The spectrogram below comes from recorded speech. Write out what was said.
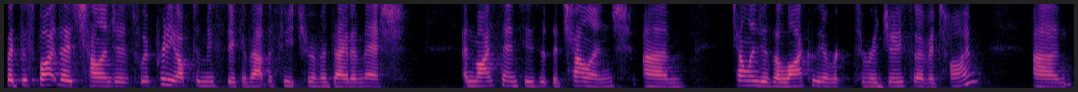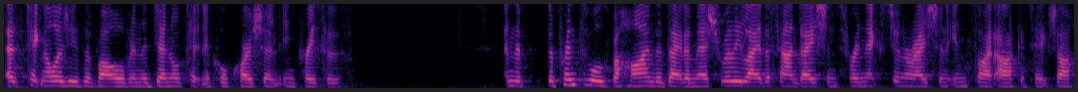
But despite those challenges, we're pretty optimistic about the future of a data mesh. And my sense is that the challenge, um, challenges are likely to, re to reduce over time um, as technologies evolve and the general technical quotient increases. And the, the principles behind the data mesh really lay the foundations for a next generation insight architecture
